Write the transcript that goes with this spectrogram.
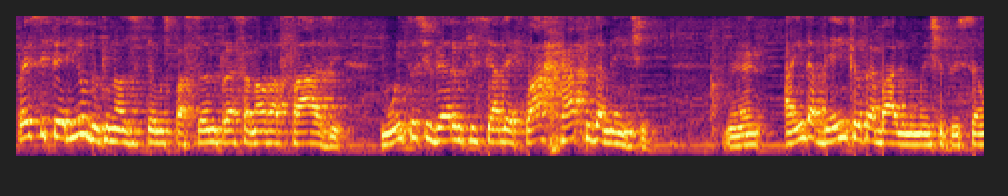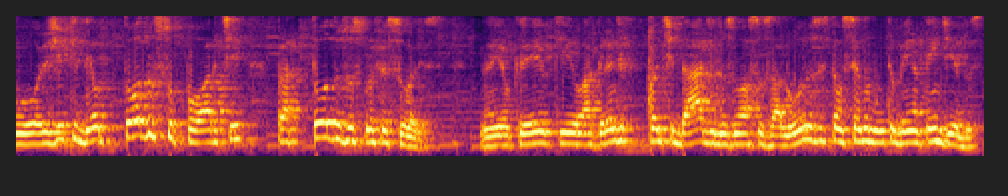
para esse período que nós estamos passando, para essa nova fase, muitos tiveram que se adequar rapidamente. Né? Ainda bem que eu trabalho numa instituição hoje que deu todo o suporte para todos os professores. Né? Eu creio que a grande quantidade dos nossos alunos estão sendo muito bem atendidos.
